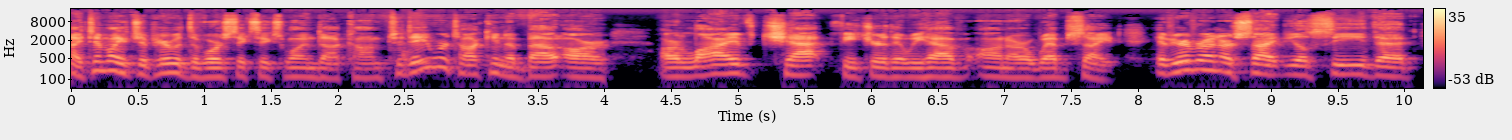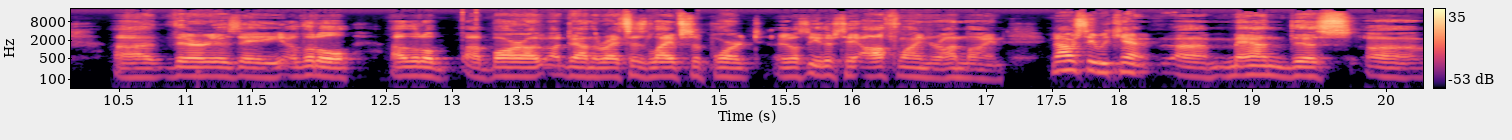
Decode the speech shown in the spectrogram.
Hi, Tim Blankenship here with Divorce661.com. Today we're talking about our our live chat feature that we have on our website. If you're ever on our site, you'll see that uh, there is a, a little a little uh, bar down the right says live support. It'll either say offline or online. Now, obviously, we can't uh, man this uh,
